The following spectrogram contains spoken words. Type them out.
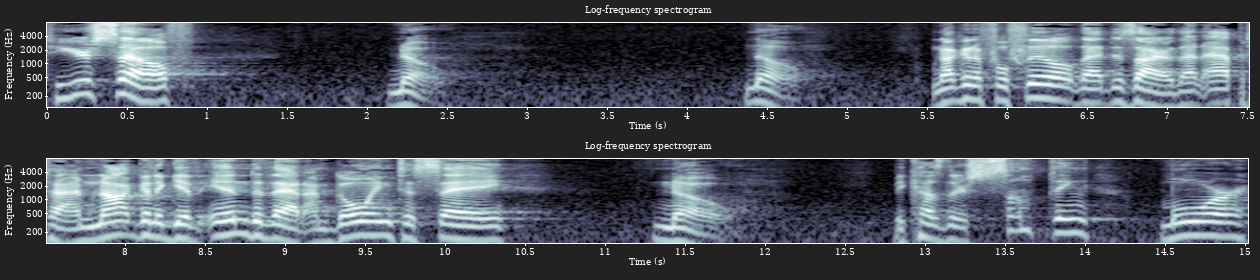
to yourself, no. No. I'm not going to fulfill that desire, that appetite. I'm not going to give in to that. I'm going to say no. Because there's something more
